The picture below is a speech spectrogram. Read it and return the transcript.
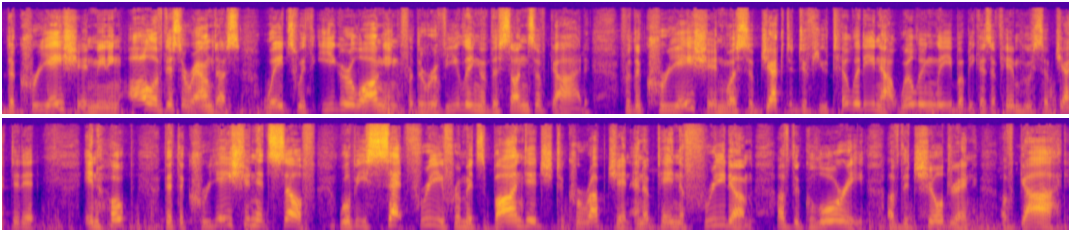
the creation, meaning all of this around us, waits with eager longing for the revealing of the sons of God. For the creation was subjected to futility, not willingly, but because of him who subjected it, in hope that the creation itself will be set free from its bondage to corruption and obtain the freedom of the glory of the children of God.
